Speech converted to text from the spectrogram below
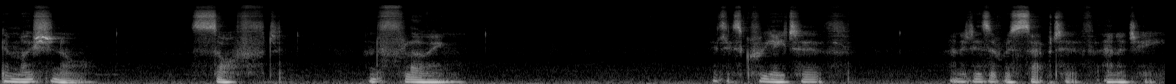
emotional, soft, and flowing. It is creative and it is a receptive energy.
